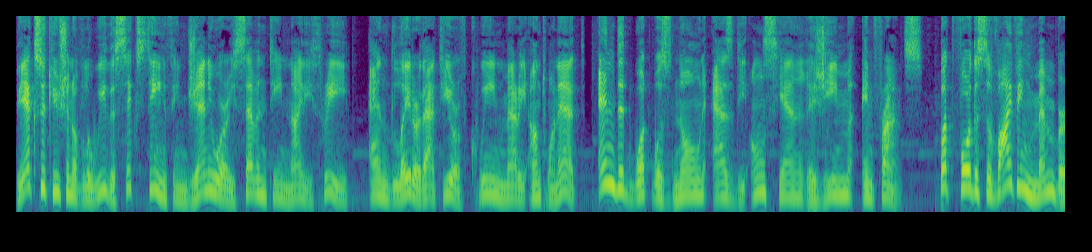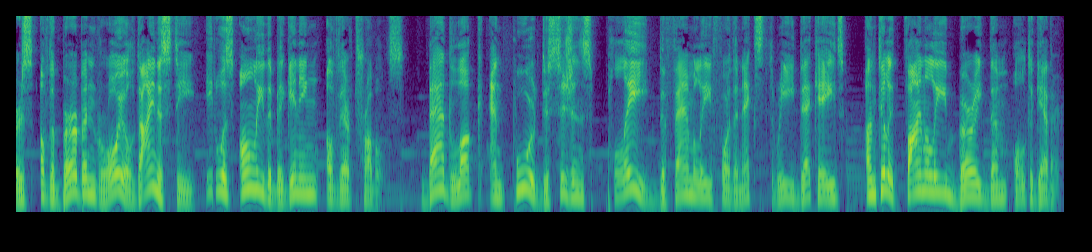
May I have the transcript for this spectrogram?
The execution of Louis XVI in January 1793 and later that year of Queen Marie Antoinette ended what was known as the Ancien Régime in France. But for the surviving members of the Bourbon royal dynasty, it was only the beginning of their troubles. Bad luck and poor decisions plagued the family for the next three decades until it finally buried them altogether.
